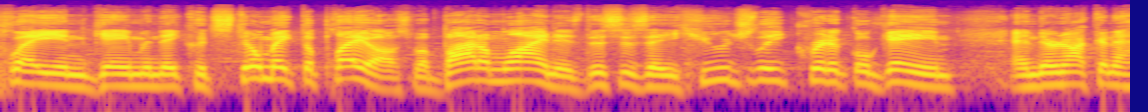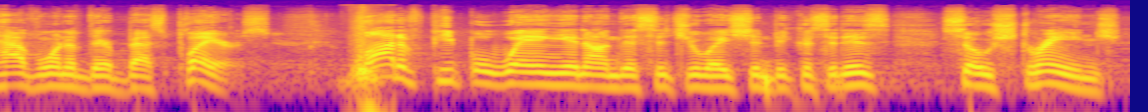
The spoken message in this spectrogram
play-in game and they could still make the playoffs. But bottom line is this is a hugely critical game and they're not going to have one of their best players. A lot of people weighing in on this situation because it is so strange,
